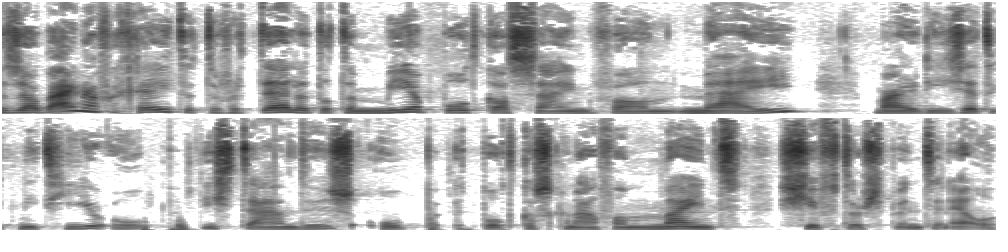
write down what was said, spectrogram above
zou bijna vergeten te vertellen dat er meer podcasts zijn van mij maar die zet ik niet hierop. Die staan dus op het podcastkanaal van mindshifters.nl.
